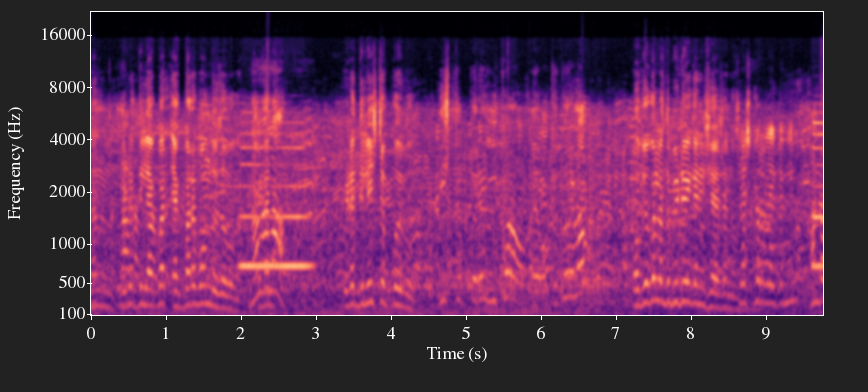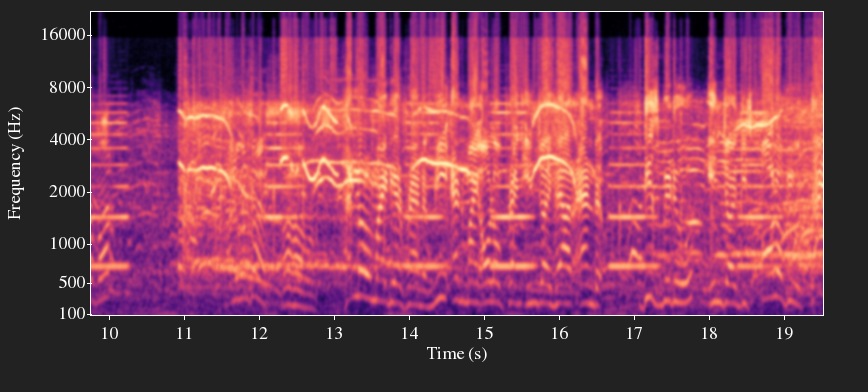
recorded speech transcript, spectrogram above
না না না এটা দিলে একবার একবারে বন্ধ হয়ে যাব না না এটা দিলে স্টপ করব। স্টপ করে ই করো ওকে করে লাও ওকে করলে তো ভিডিও এখানে শেষ হয় না। শেষ করে লাইকে ঘণ্টা পর। চালু করছাস হ্যাঁ হ্যাঁ। Hello, my dear friend. Me and my all of friend enjoy here and this video enjoy this all of you. Thank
